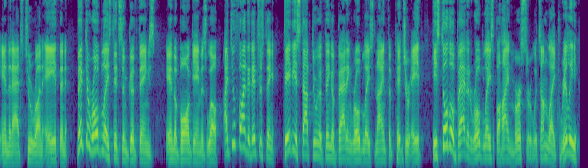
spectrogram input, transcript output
in the Nats two run eighth. And Victor Robles did some good things in the ball game as well. I do find it interesting. Davey's stopped doing the thing of batting Robles ninth, the pitcher eighth. He's still though batted Robles behind Mercer, which I'm like, really?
